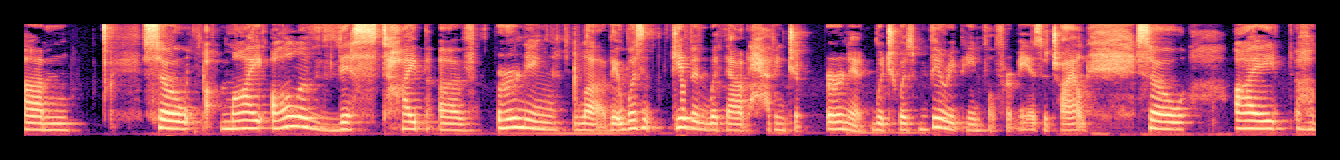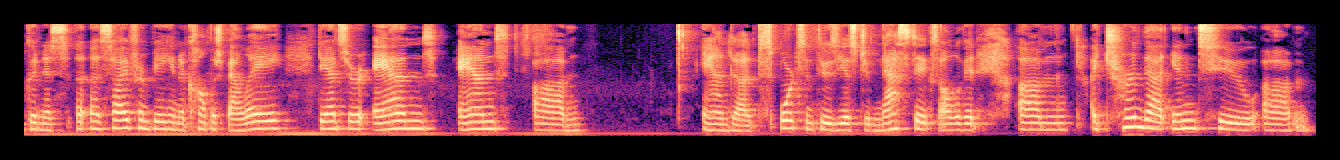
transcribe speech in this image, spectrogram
Um, so my all of this type of earning love, it wasn't given without having to earn it, which was very painful for me as a child. So I, oh goodness, aside from being an accomplished ballet dancer and and um, and uh, sports enthusiast, gymnastics, all of it, um, I turned that into um,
